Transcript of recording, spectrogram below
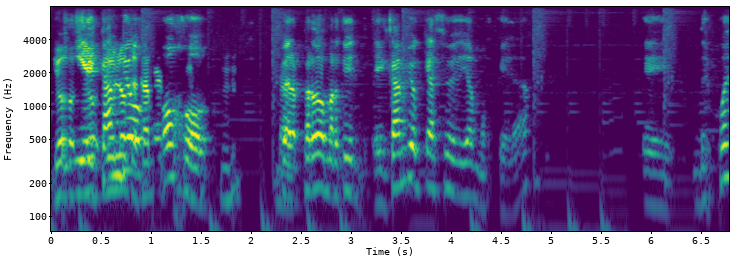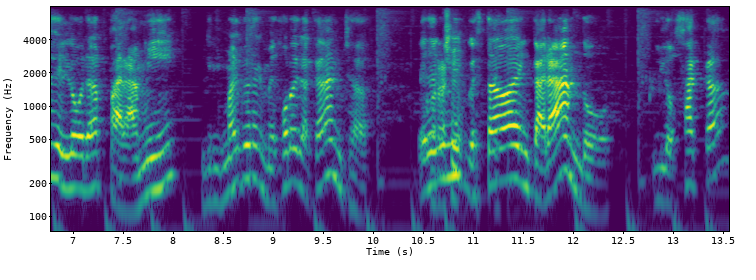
Yo- y yo- el yo cambio, que también- ojo, Ujú. pero, perdón Martín, el cambio que hace hoy día Mosquera, eh, después de Lora, para mí, Grimaldo era el mejor de la cancha. Era el único que estaba encarando. Y lo saca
